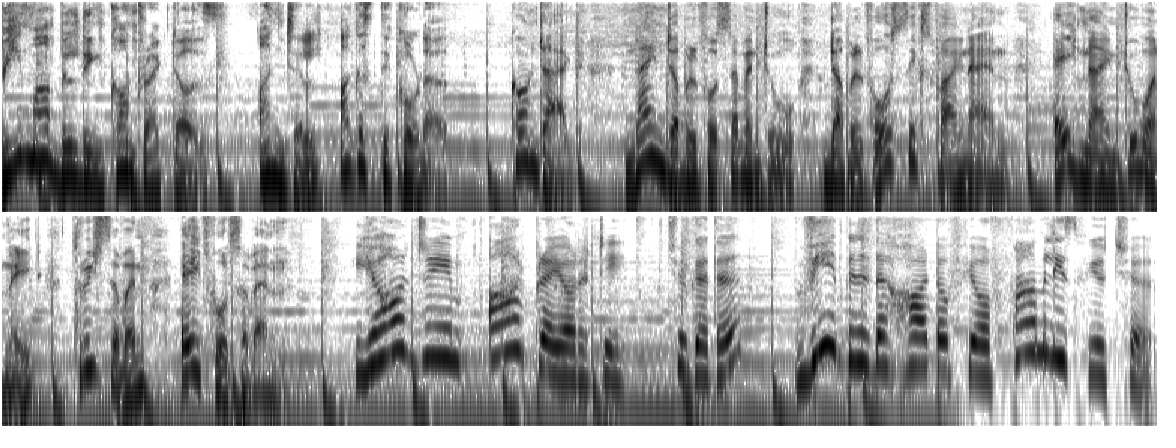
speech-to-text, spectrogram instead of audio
Bhima building contractors Anchal Agasthikode Contact 94472 44659 89218 37847. Your dream, our priority. Together, we build the heart of your family's future.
